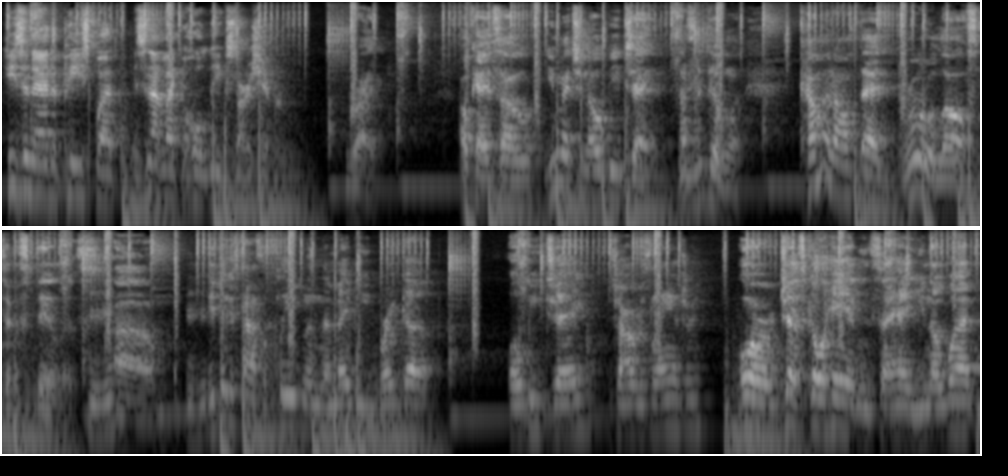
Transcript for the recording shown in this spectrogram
he's an added piece. But it's not like the whole league started shivering. Right. Okay, so you mentioned OBJ. That's a good one. Coming off that brutal loss to the Steelers, um, do you think it's time for Cleveland to maybe break up OBJ, Jarvis Landry? Or just go ahead and say, hey, you know what?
